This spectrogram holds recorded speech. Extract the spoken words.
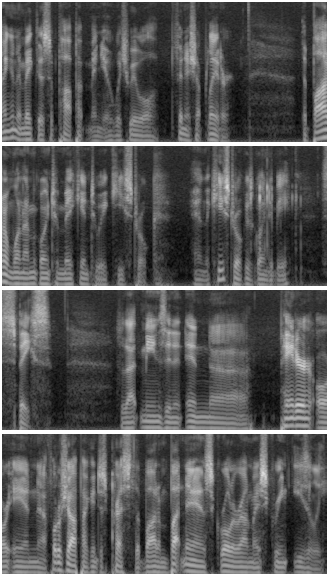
I'm going to make this a pop-up menu, which we will finish up later. The bottom one I'm going to make into a keystroke, and the keystroke is going to be space. So that means in, in uh, Painter or in uh, Photoshop I can just press the bottom button and scroll around my screen easily.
